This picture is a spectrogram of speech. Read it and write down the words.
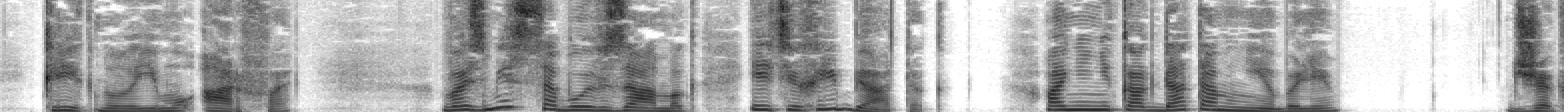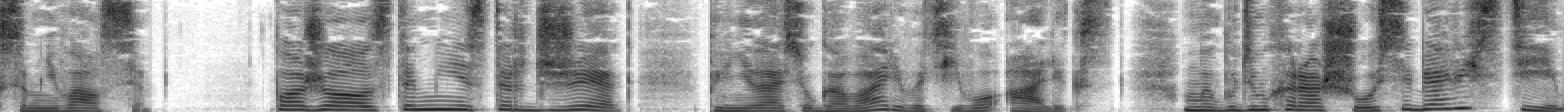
— крикнула ему Арфа. «Возьми с собой в замок этих ребяток. Они никогда там не были». Джек сомневался. «Пожалуйста, мистер Джек!» — принялась уговаривать его Алекс. «Мы будем хорошо себя вести».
